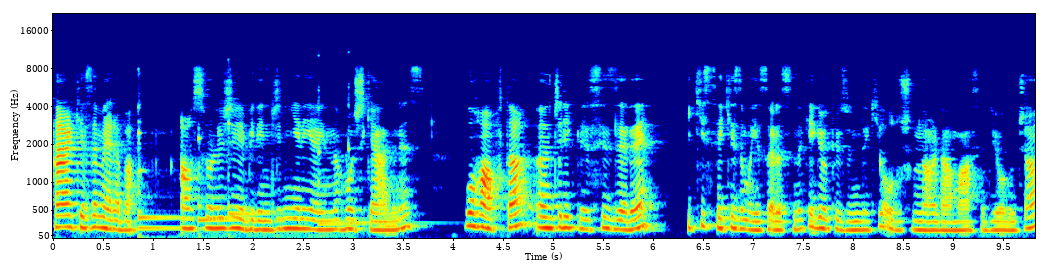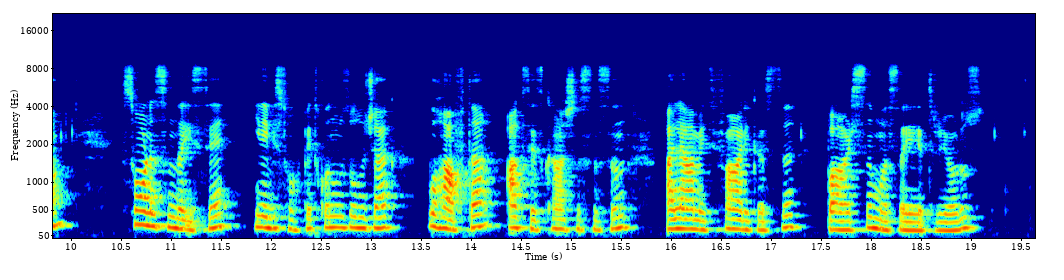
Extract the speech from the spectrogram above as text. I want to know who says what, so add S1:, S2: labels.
S1: Herkese merhaba. Astroloji ve Bilincin yeni yayınına hoş geldiniz. Bu hafta öncelikle sizlere 2-8 Mayıs arasındaki gökyüzündeki oluşumlardan bahsediyor olacağım. Sonrasında ise yine bir sohbet konumuz olacak. Bu hafta Akses karşısısın alameti farikası Bars'ı masaya yatırıyoruz.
